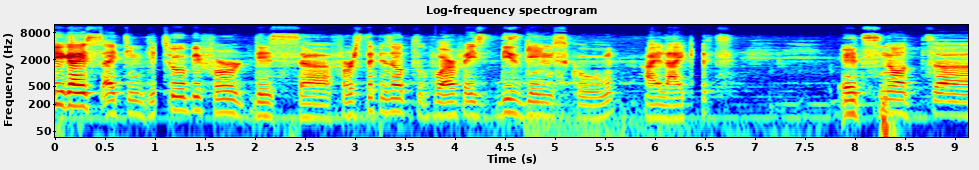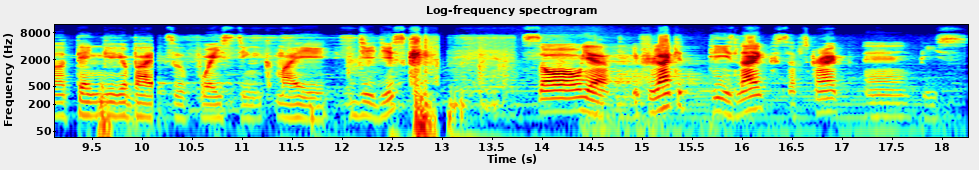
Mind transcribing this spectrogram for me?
Okay guys, I think this will be for this uh, first episode of Warface. This game is cool, I like it. It's not uh, 10 gigabytes of wasting my G disk. So yeah, if you like it, please like, subscribe, and peace.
